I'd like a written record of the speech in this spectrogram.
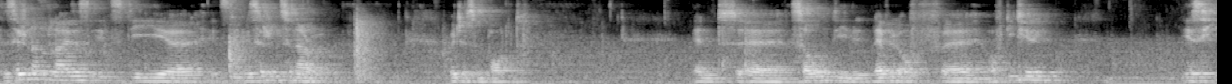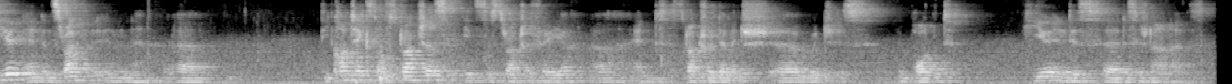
decision analysis. It's the uh, it's the decision scenario which is important, and uh, so the level of uh, of detail is here and instruct in uh, the context of structures. It's the structure failure uh, and structural damage uh, which is important here in this decision analysis.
